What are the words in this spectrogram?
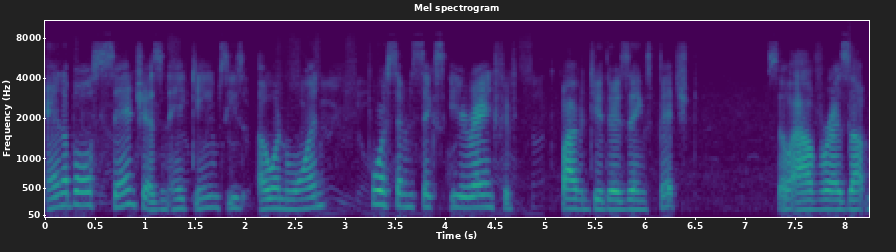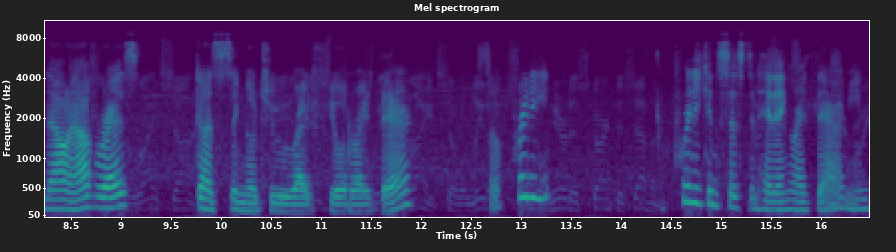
Anibal Sanchez in eight games. He's 0-1, 4.76 ERA, and 55 and two thirds innings pitched. So Alvarez up now, and Alvarez gonna signal to right field right there. So pretty, pretty consistent hitting right there. I mean,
